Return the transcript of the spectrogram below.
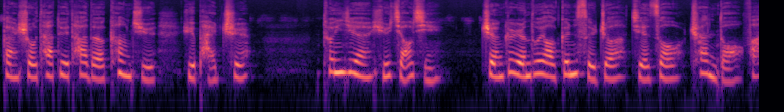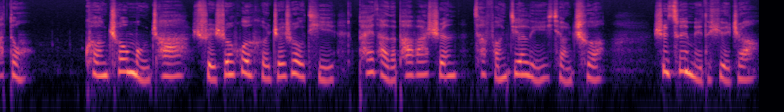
感受他对他的抗拒与排斥，吞咽与绞紧，整个人都要跟随着节奏颤抖发动，狂抽猛插，水声混合着肉体拍打的啪啪声，在房间里响彻，是最美的乐章。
